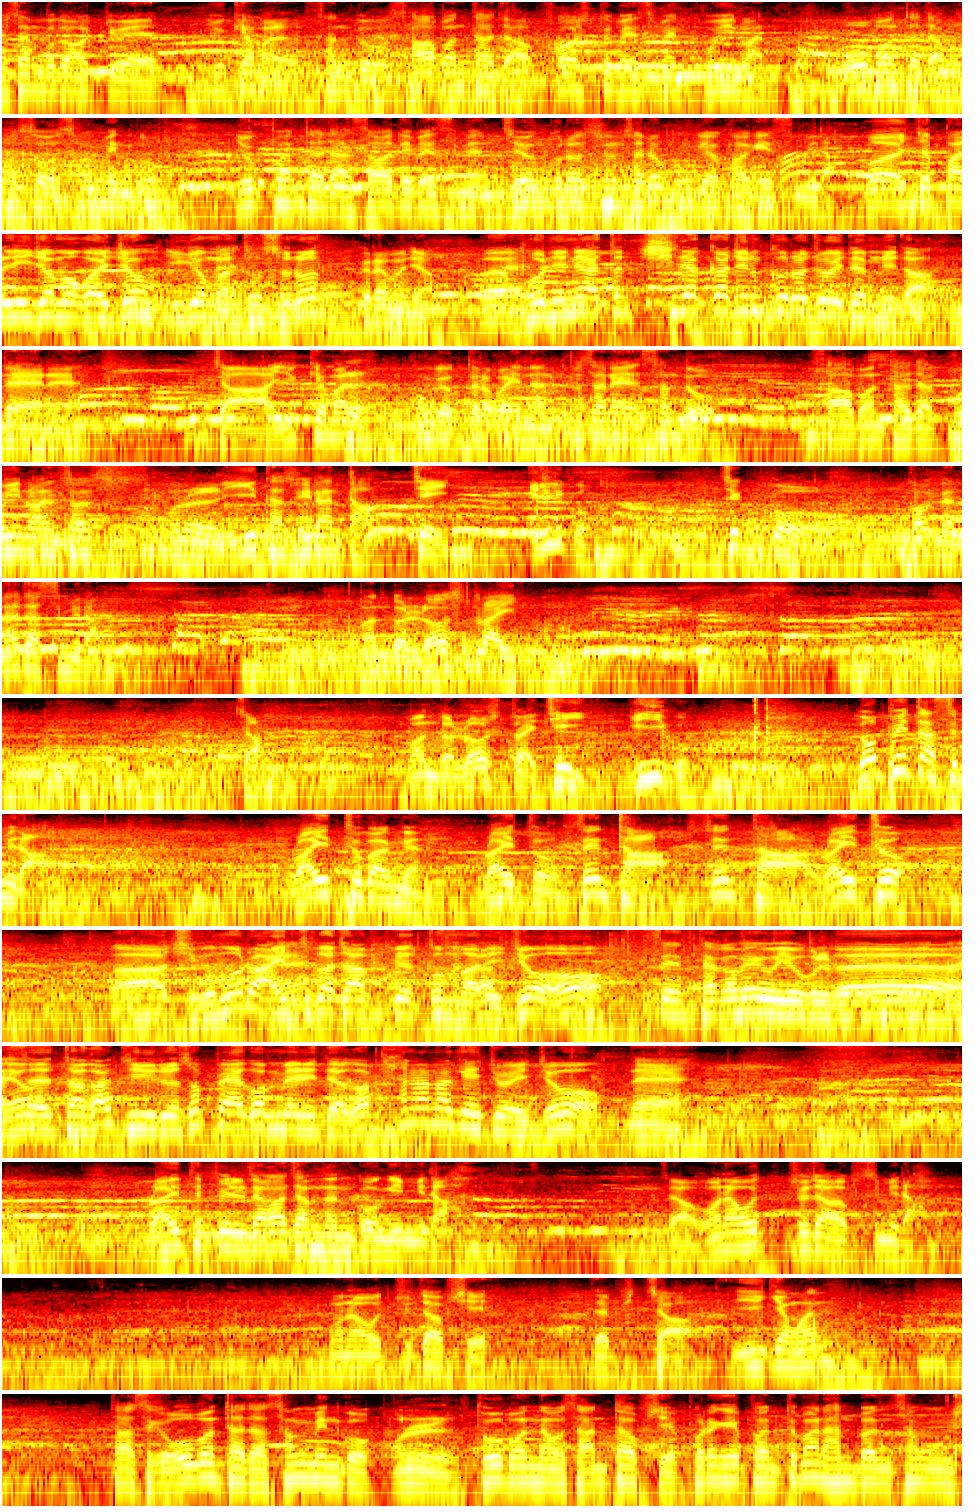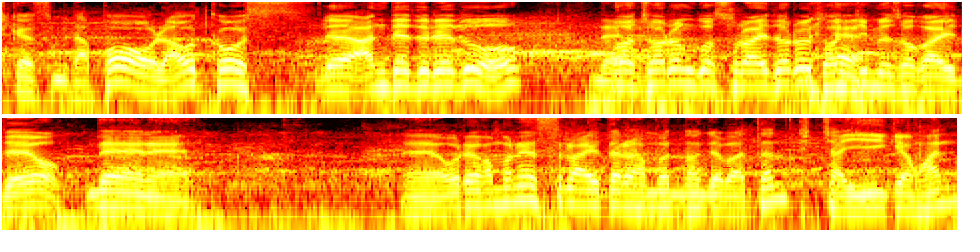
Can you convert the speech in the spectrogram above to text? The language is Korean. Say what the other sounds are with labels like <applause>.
부산고등학교의 육회말 선두 4번 타자 퍼스트 베이스맨 구인환 5번 타자 포수 성민구 6번 타자 서드 베이스맨 정근호 순서로 공격하겠습니다. 뭐 이제 빨리 잊어먹어야죠. 이경만 네. 투수는 그러면요. 어, 본인이 하여튼 7회까지는 끌어줘야 됩니다. 네네. 자, 6회 말 공격 들어가 있는 부산의 선두 4번 타자 구인환 선수 오늘 2타수 1안타 J 1구 찍고 가운데 낮았습니다. 원돌 로스트라이크 자, 원돌 로스트라이크 J 2구 높이 땄습니다. 라이트 방면 라이트 센터 센터 라이트 아 지금은 라이트가 잡겠건 말이죠. <laughs> 센터가 왜 의욕을 네, 보였나요? 센터가 뒤로서 백업맨이 되고 편안하게 해줘야죠. 네. 라이트 필더가 잡는 공입니다. 자, 원아웃 주자 없습니다. 원아웃 주자 없이 피차 이경환 타석의 5번 타자 성민국 오늘 두 번 나와서 안타 없이 불행의 번트만 한 번 성공시켰습니다. 볼 아웃 코스. 네, 안 되더라도 네. 뭐 저런 거 슬라이더를 던지면서 가야 돼요. 네네. 네, 오래간만에 슬라이더를 한번 던져봤던 피차 이경환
